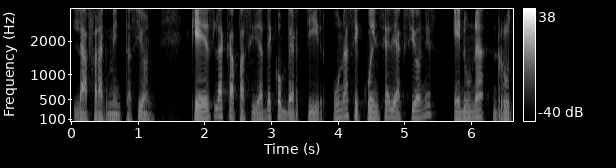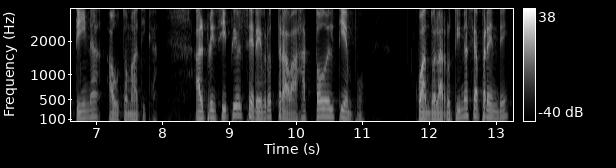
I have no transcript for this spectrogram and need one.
la fragmentación, que es la capacidad de convertir una secuencia de acciones en una rutina automática. Al principio el cerebro trabaja todo el tiempo. Cuando la rutina se aprende,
